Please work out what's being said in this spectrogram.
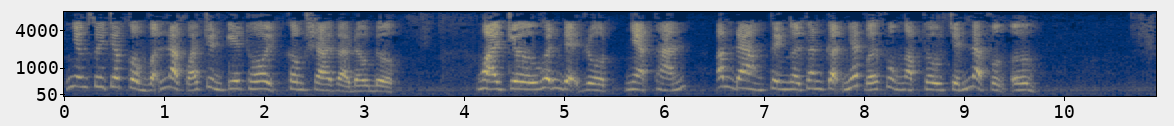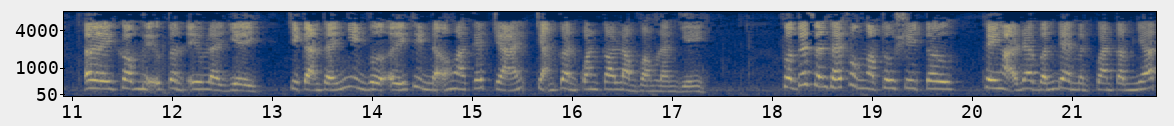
nhưng suy cho cùng vẫn là quá trình kia thôi, không sai vào đâu được ngoại trừ huynh đệ ruột, nhạc thánh, âm đằng thì người thân cận nhất với phùng ngọc thu chính là phượng ương. Ây không hiểu tình yêu là gì, chỉ cảm thấy nhìn vừa ý thì nở hoa kết trái, chẳng cần quanh co lòng vòng làm gì. Phượng tuyết sinh thấy phùng ngọc thu suy tư, thì hỏi ra vấn đề mình quan tâm nhất.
